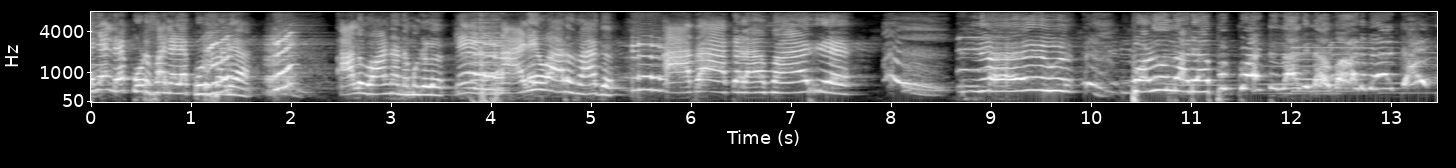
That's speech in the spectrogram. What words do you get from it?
ನಿನಗೆಲ್ಲೇ ಕುಡ್ಸಾಲೆ ಕುಡ್ಸಾಲೆ ಅಲ್ವಾ ನನ್ನ ಮಗಳು? ನಾಳೆ ವಾರದಾಗ ಅದ ಆಕಳ ಮಾರಿ ಬಳು ನಡಪ ಕೊಟ್ಟು ಲಗ್ನ ಮಾಡ್ಬೇಕಾಗ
